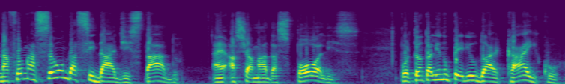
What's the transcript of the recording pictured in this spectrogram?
na formação da cidade-estado, é, as chamadas polis. Portanto, ali no período arcaico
